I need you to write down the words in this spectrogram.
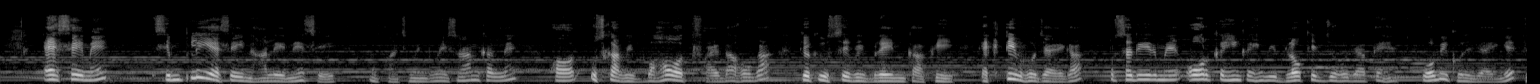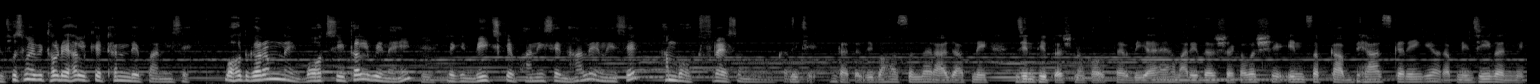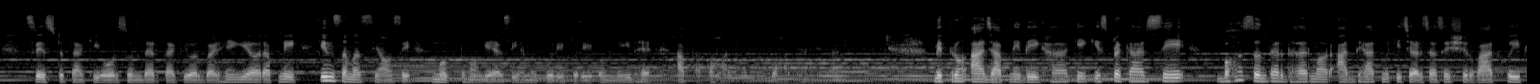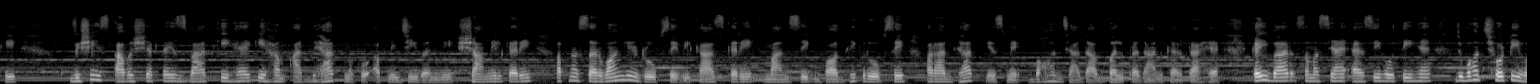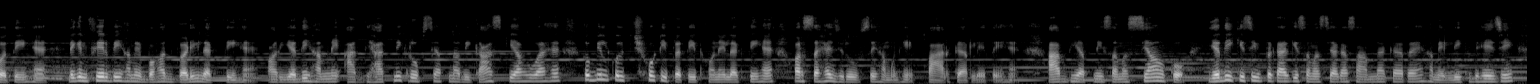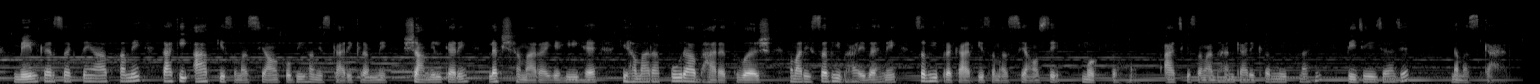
ऐसे में सिंपली ऐसे ही नहा लेने से पाँच मिनट में स्नान कर लें और उसका भी बहुत फ़ायदा होगा क्योंकि उससे भी ब्रेन काफ़ी एक्टिव हो जाएगा और शरीर में और कहीं कहीं भी ब्लॉकेज जो हो जाते हैं वो भी खुल जाएँगे। उसमें भी थोड़े हल्के ठंडे पानी से बहुत गर्म नहीं बहुत शीतल भी नहीं हम्म। लेकिन बीच के पानी से नहा लेने से हम बहुत फ्रेश अनुभव करेंगे जी दादा जी बहुत सुंदर। आज आपने जिन भी प्रश्नों का उत्तर दिया है हमारे दर्शक अवश्य इन सब का अभ्यास करेंगे और अपने जीवन में श्रेष्ठता की ओर सुंदरता की ओर बढ़ेंगे और अपनी इन समस्याओं से मुक्त होंगे ऐसी हमें पूरी पूरी उम्मीद है। आपका बहुत बहुत बहुत धन्यवाद। मित्रों आज आपने देखा कि किस प्रकार से बहुत सुंदर धर्म और आध्यात्म की चर्चा से शुरुआत हुई थी। विशेष आवश्यकता इस बात की है कि हम आध्यात्म को अपने जीवन में शामिल करें, अपना सर्वांगीण रूप से विकास करें, मानसिक, बौद्धिक रूप से और आध्यात्म इसमें बहुत ज़्यादा बल प्रदान करता है। कई बार समस्याएँ ऐसी होती हैं जो बहुत छोटी होती हैं, लेकिन फिर भी हमें बहुत बड़ी लगती हैं और यदि हमने आध्यात्मिक रूप से अपना विकास किया हुआ है तो बिल्कुल छोटी प्रतीत होने लगती हैं और सहज रूप से हम उन्हें पार कर लेते हैं। आप भी अपनी समस्याओं को, यदि किसी भी प्रकार की समस्या का सामना कर रहे हैं, हमें लिख भेजें। मेल कर सकते हैं आप हमें, ताकि आपकी समस्याओं को भी हम इस कार्यक्रम में शामिल करें। लक्ष्य हमारा यही है कि हमारा पूरा भारतवर्ष, हमारे सभी भाई बहनें सभी प्रकार की समस्याओं से मुक्त हों। आज के समाधान कार्यक्रम में इतना ही। दीजिए इजाज़त। नमस्कार।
